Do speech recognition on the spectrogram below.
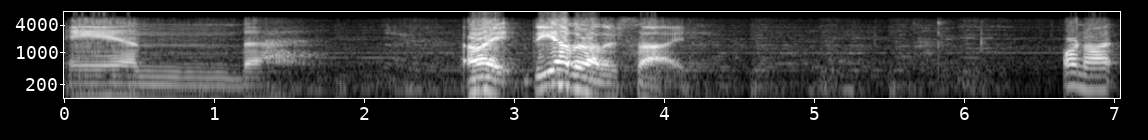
And... Uh, Alright, the other other side. Or not.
